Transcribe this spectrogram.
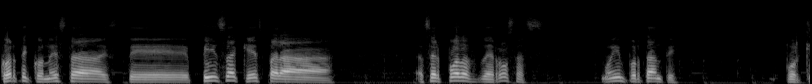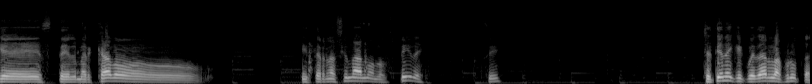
corte con esta este, pinza que es para hacer podas de rosas muy importante, porque este, el mercado internacional nos los pide, ¿sí? Se tiene que cuidar la fruta.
